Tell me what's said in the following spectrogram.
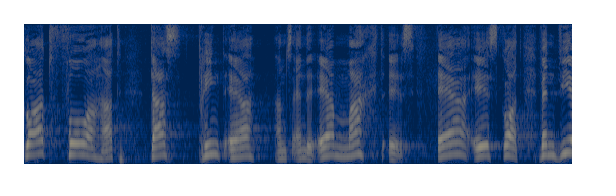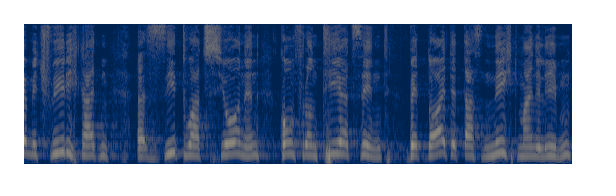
Gott vorhat, das bringt er ans Ende. Er macht es. Er ist Gott. Wenn wir mit Schwierigkeiten, äh, Situationen konfrontiert sind, bedeutet das nicht, meine Lieben,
